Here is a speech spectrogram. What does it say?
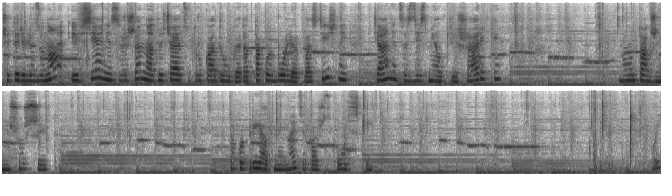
4 лизуна, и все они совершенно отличаются друг от друга. Этот такой более пластичный, тянется, здесь мелкие шарики, но он также не шуршит. Такой приятный, знаете, кажется, скользкий. Ой.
